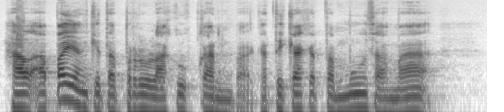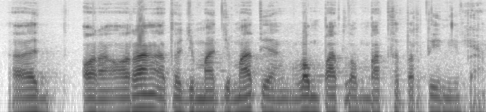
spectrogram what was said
hal apa yang kita perlu lakukan, Pak, ketika ketemu sama uh, orang-orang atau jemaat-jemaat yang lompat-lompat seperti ini, Pak.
